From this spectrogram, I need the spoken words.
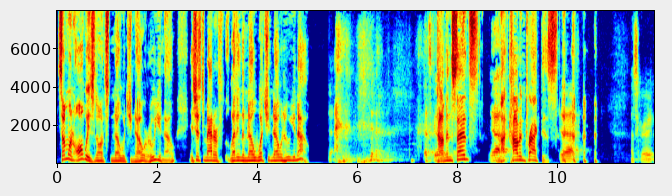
Someone always wants to know what you know or who you know. It's just a matter of letting them know what you know and who you know. That's good. Common sense. Yeah. Not common practice. yeah. That's great.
